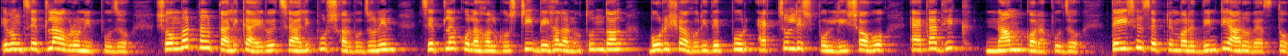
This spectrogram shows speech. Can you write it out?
এবং চেতলা অগ্রণীর পুজো। সোমবার তাঁর তালিকায় রয়েছে আলিপুর সর্বজনীন, চেতলা কোলাহল গোষ্ঠী, বেহালা নতুন দল বরিশা হরিদেবপুর, একচল্লিশ পল্লী সহ একাধিক নাম করা পুজো। তেইশে সেপ্টেম্বরের দিনটি আরও ব্যস্ত।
